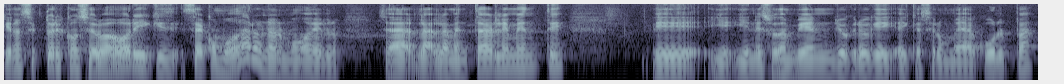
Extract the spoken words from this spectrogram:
eran sectores conservadores y que se acomodaron al modelo. O sea, lamentablemente, y, y, en eso también yo creo que hay que hacer un mea culpa,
